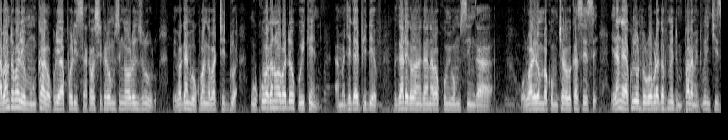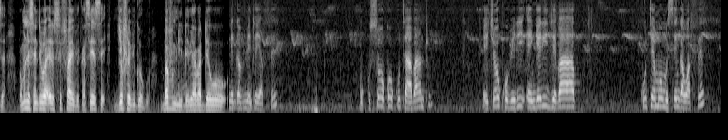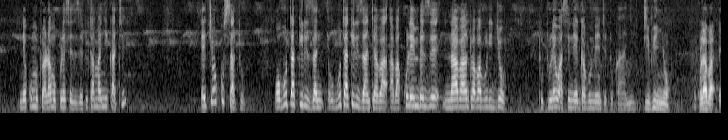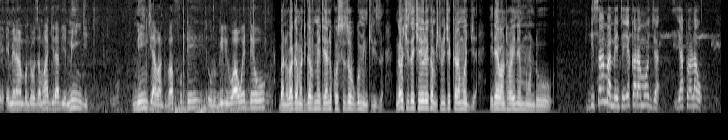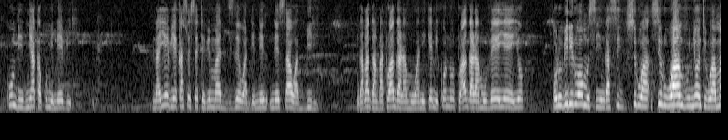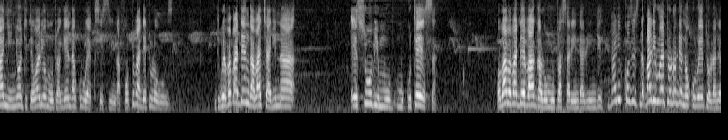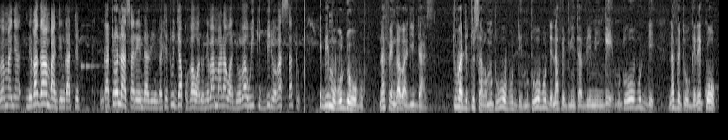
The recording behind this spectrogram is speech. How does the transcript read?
abantu abali mu nkaaga okuli abapoliisi akabasirikale b'omusinga wa lwenzululu be bagambibwa okuba nga battiddwa mu bukuubagano wabaddewo ku wiikendi amagye ga updf bwe gaadde galwanagana n'abakuumi b'omusinga olwaleero omubaka omukyalo w'e kaseese era nga yakulira oludda olwabula gavumenti mu paalamenti wini kiza wamu ne ssentebe wa lc5 e kaseese geoffrey bigogo bavumiridde ebyabaddewo. Ne gavumenti yaffe mu kusooka okutta abantu ekyokubiri engeri gye bakutemu omusinga waffe ne kumutwala mu places zetutamanyi kati. Ekyokusatu obutakiriza nti aba- abakulembeze n'abantu ababulijjo tutule wasi ne gavumenti tukanye kibi nnyo okulaba e- emirambo ndowooza mwagirabye mingi. Mingi abantu bafudde olubiri lwaweddewo. Bano bagamba nti gavumenti yandikosezza obugumiikiriza nga bwe kiza kyeyoleka mu kitundu ky'ekkalamojja eri abantu abalina emmundu. Disarmament eyekaramoja yatwala kumbi myaka kumi n'ebiri. Naye ebyekasese tebimaze wadde ne- n'esaawa bbiri. Nga bagamba twagala muwanike emikono twagala muveeyo eyo. Olubiri lw'omusinga si- lwa- luwanvu nnyo nti lwamaanyi nnyo nti tewali omuntu agenda kulwakisesinga fe tubadde tulowooza. Nti bwe babadde nga bakyalina esuubi mu kuteesa oba babadde baagala omuntu balikozesa bali lwetolodde n'okulwetolola ne bagamba nti nga te- nga tonasarendaringa tetujja kuva wano ne bamala wadde oba wiiki bbiri oba ssatu. Ebi mu budde obwo naffe nga ba leaders tubadde tusaba mutuwe obudde mutuwe obudde naffe tuinterveninge mutuwe obudde naffe twogereko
